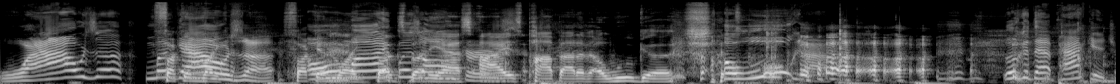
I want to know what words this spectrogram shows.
wowza, Fucking, like, magowza. Fucking Oh like my Bugs Bunny ass eyes pop out of it. Awooga. Awooga. Look at that package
